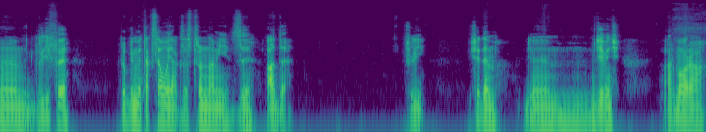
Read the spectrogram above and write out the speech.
ym, glify robimy tak samo jak ze stronami z AD. Czyli 7, ym, 9 armora.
